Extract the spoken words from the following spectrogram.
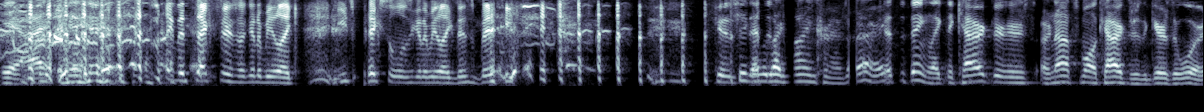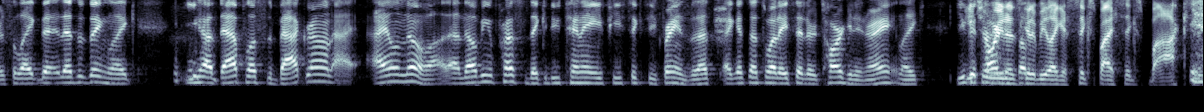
yeah. I, like the textures are going to be like, each pixel is going to be like this big. 'cause Shit that's like Minecraft. All right. That's the thing. Like the characters are not small characters in Gears of War. So like that, that's the thing. Like you have that plus the background. I I don't know. That'll be impressive. They could do 1080p 60 frames, but that's I guess that's why they said they're targeting, right? Like you Each could target arena is going to be like a six by six box.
